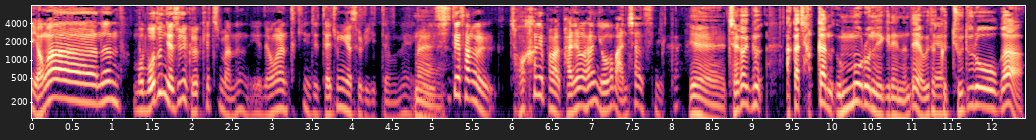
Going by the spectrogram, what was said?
영화는 뭐 모든 예술이 그렇겠지만은 이 영화는 특히 이제 대중 예술이기 때문에 네. 이 시대상을 정확하게 바- 반영을 하는 경우가 많지 않습니까? 예, 제가 그 아까 잠깐 음모론 얘기를 했는데 여기서 네. 그 주드로가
